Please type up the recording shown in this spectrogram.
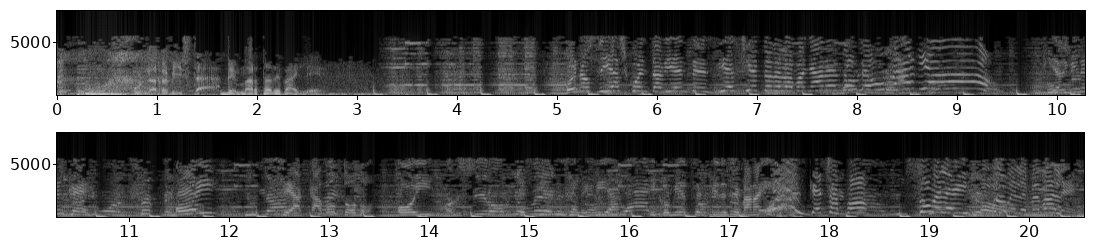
Una revista de Marta de Baile. Buenos días, cuentavientes. 17 de la mañana en W Radio. Y adivinen qué. Hoy se acabó todo. Hoy es viernes de alegría y comienza el fin de semana. ¡Y qué chapó! ¡Súbele, hijo! ¡Súbele, me vale!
